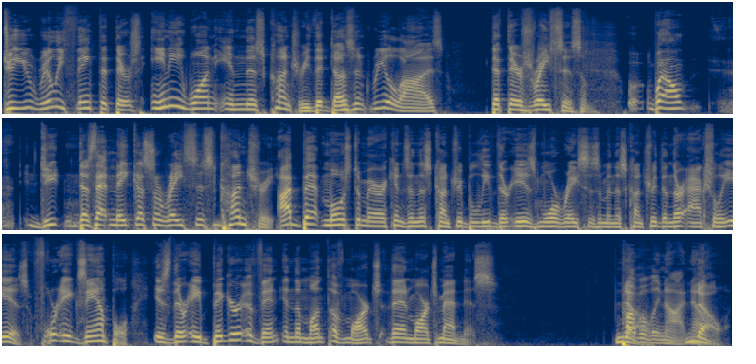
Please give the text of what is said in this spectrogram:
do you really think that there's anyone in this country that doesn't realize that there's racism? Uh, well, do Does that make us a racist country? I bet most Americans in this country believe there is more racism in this country than there actually is. For example, is there a bigger event in the month of March than March Madness? No. Probably not. No.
